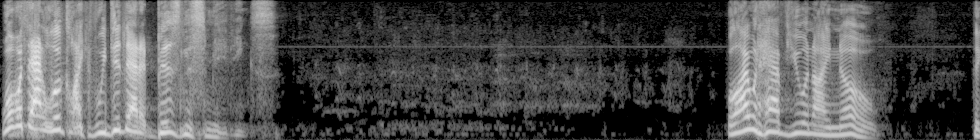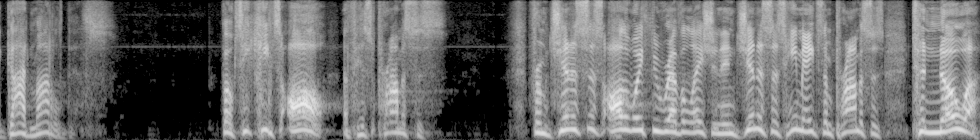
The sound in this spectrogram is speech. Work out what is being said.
What would that look like if we did that at business meetings? Well, I would have you and I know that God modeled this. Folks, He keeps all of His promises. From Genesis all the way through Revelation. In Genesis, He made some promises to Noah.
